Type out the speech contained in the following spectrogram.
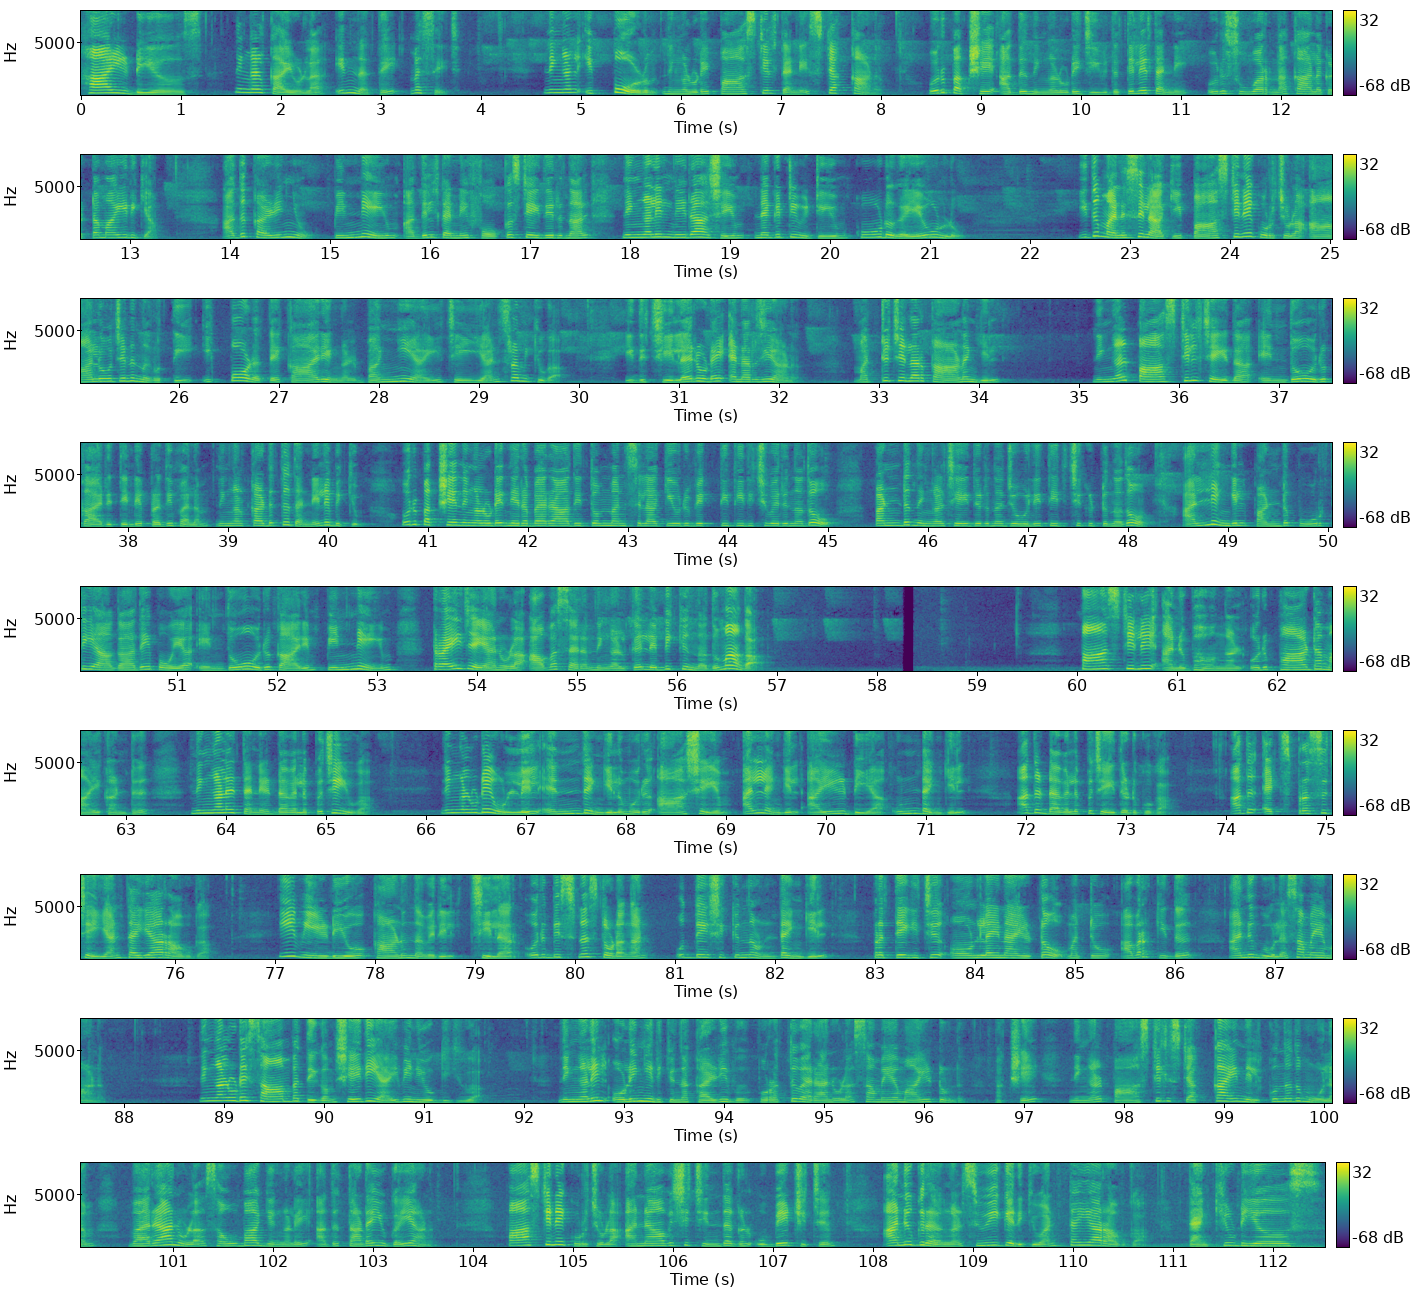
Hi dears നിങ്ങൾക്കായുള്ള ഇന്നത്തെ message നിങ്ങൾ ഇപ്പോഴും നിങ്ങളുടെ പാസ്റ്റിൽ തന്നെ സ്റ്റക്കാണ് ഒരു പക്ഷേ അത് നിങ്ങളുടെ ജീവിതത്തിലെ തന്നെ ഒരു സുവർണ കാലഘട്ടമായിരിക്കാം. അത് കഴിഞ്ഞു. പിന്നെയും അതിൽ തന്നെ ഫോക്കസ് ചെയ്തിരുന്നാൽ നിങ്ങളിൽ നിരാശയും നെഗറ്റിവിറ്റിയും കൂടുകയേ ഉള്ളൂ. ഇത് മനസ്സിലാക്കി പാസ്റ്റിനെ കുറിച്ചുള്ള ആലോചന നിർത്തി ഇപ്പോഴത്തെ കാര്യങ്ങൾ ഭംഗിയായി ചെയ്യാൻ ശ്രമിക്കുക. ഇത് ചിലരുടെ എനർജിയാണ്. മറ്റു ചിലർക്കാണെങ്കിൽ നിങ്ങൾ പാസ്റ്റിൽ ചെയ്ത എന്തോ ഒരു കാര്യത്തിന്റെ പ്രതിഫലം നിങ്ങൾക്കടുത്ത് തന്നെ ലഭിക്കും. ഒരു പക്ഷേ നിങ്ങളുടെ നിരപരാധിത്വം മനസ്സിലാക്കി ഒരു വ്യക്തി തിരിച്ചു വരുന്നതോ പണ്ട് നിങ്ങൾ ചെയ്തിരുന്ന ജോലി തിരിച്ചു കിട്ടുന്നതോ അല്ലെങ്കിൽ പണ്ട് പൂർത്തിയാകാതെ പോയ എന്തോ ഒരു കാര്യം പിന്നെയും ട്രൈ ചെയ്യാനുള്ള അവസരം നിങ്ങൾക്ക് ലഭിക്കുന്നതുമാകാം. പാസ്റ്റിലെ അനുഭവങ്ങൾ ഒരു പാഠമായി കണ്ട് നിങ്ങളെ തന്നെ ഡെവലപ്പ് ചെയ്യുക. നിങ്ങളുടെ ഉള്ളിൽ എന്തെങ്കിലും ഒരു ആശയം അല്ലെങ്കിൽ ഐഡിയ ഉണ്ടെങ്കിൽ അത് ഡെവലപ്പ് ചെയ്തെടുക്കുക. അത് എക്സ്പ്രസ് ചെയ്യാൻ തയ്യാറാവുക. ഈ വീഡിയോ കാണുന്നവരിൽ ചിലർ ഒരു ബിസിനസ് തുടങ്ങാൻ ഉദ്ദേശിക്കുന്നുണ്ടെങ്കിൽ പ്രത്യേകിച്ച് ഓൺലൈനായിട്ടോ മറ്റോ അവർക്കിത് അനുകൂല സമയമാണ്. നിങ്ങളുടെ സാമ്പത്തികം ശരിയായി വിനിയോഗിക്കുക. നിങ്ങളിൽ ഒളിഞ്ഞിരിക്കുന്ന കഴിവ് പുറത്തു വരാനുള്ള സമയമായിട്ടുണ്ട്. പക്ഷേ നിങ്ങൾ പാസ്റ്റിൽ സ്റ്റക്കായി നിൽക്കുന്നത് മൂലം വരാനുള്ള സൗഭാഗ്യങ്ങളെ അത് തടയുകയാണ്. പാസ്റ്റിനെ കുറിച്ചുള്ള അനാവശ്യ ചിന്തകൾ ഉപേക്ഷിച്ച് അനുഗ്രഹങ്ങൾ സ്വീകരിക്കുവാൻ തയ്യാറാവുക. Thank you dears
